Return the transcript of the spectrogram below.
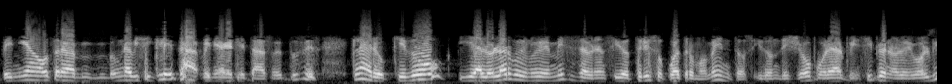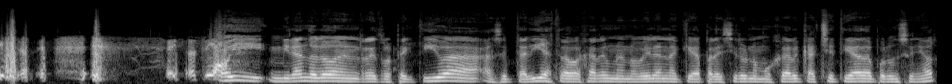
Venía otra, una bicicleta, venía cachetazo. Entonces, claro, quedó y a lo largo de nueve meses habrán sido tres o cuatro momentos y donde yo por ahí al principio no lo devolví, Hoy, mirándolo en retrospectiva, ¿aceptarías trabajar en una novela en la que apareciera una mujer cacheteada por un señor?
